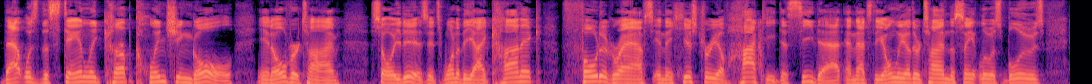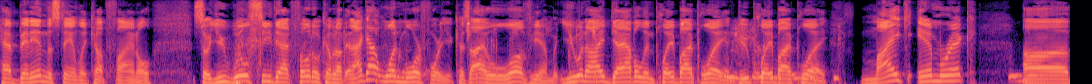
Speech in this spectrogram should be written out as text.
That was the Stanley Cup clinching goal in overtime. So it is. It's one of the iconic photographs in the history of hockey to see that. And that's the only other time the St. Louis Blues have been in the Stanley Cup final. So you will see that photo coming up. And I got one more for you because I love him. You and I dabble in play by play and do play by play. Mike Emrick uh,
